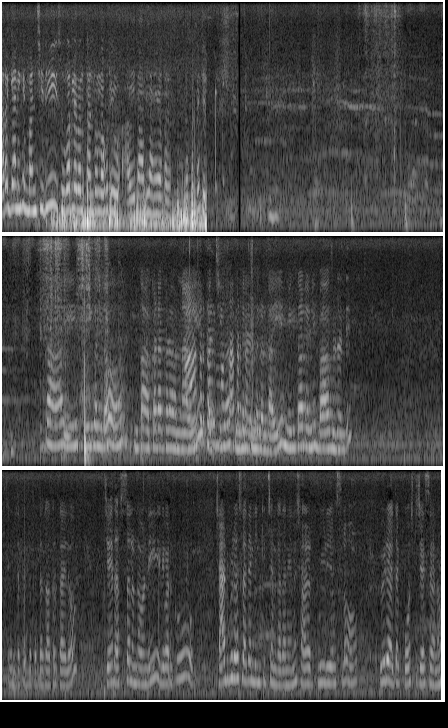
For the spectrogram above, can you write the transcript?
ఆరోగ్యానికి మంచిది షుగర్ లెవెల్ కంట్రోల్ ఒకటి అవుతుంది అనేది ఒక ఒకటే తెలుసు. తీగల్లో ఇంకా అక్కడక్కడ ఉన్నాయి. పచ్చిగా పిందెలు పిందెలు ఉన్నాయి మిగతాటన్నీ బాగుండండి ఎంత పెద్ద పెద్ద కాకరకాయలు. చేదు అస్సలు ఉండవండి. ఇది వరకు షార్ట్ వీడియోస్లో అయితే లింక్ ఇచ్చాను కదా నేను. షార్ట్ వీడియోస్లో వీడియో అయితే పోస్ట్ చేశాను.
